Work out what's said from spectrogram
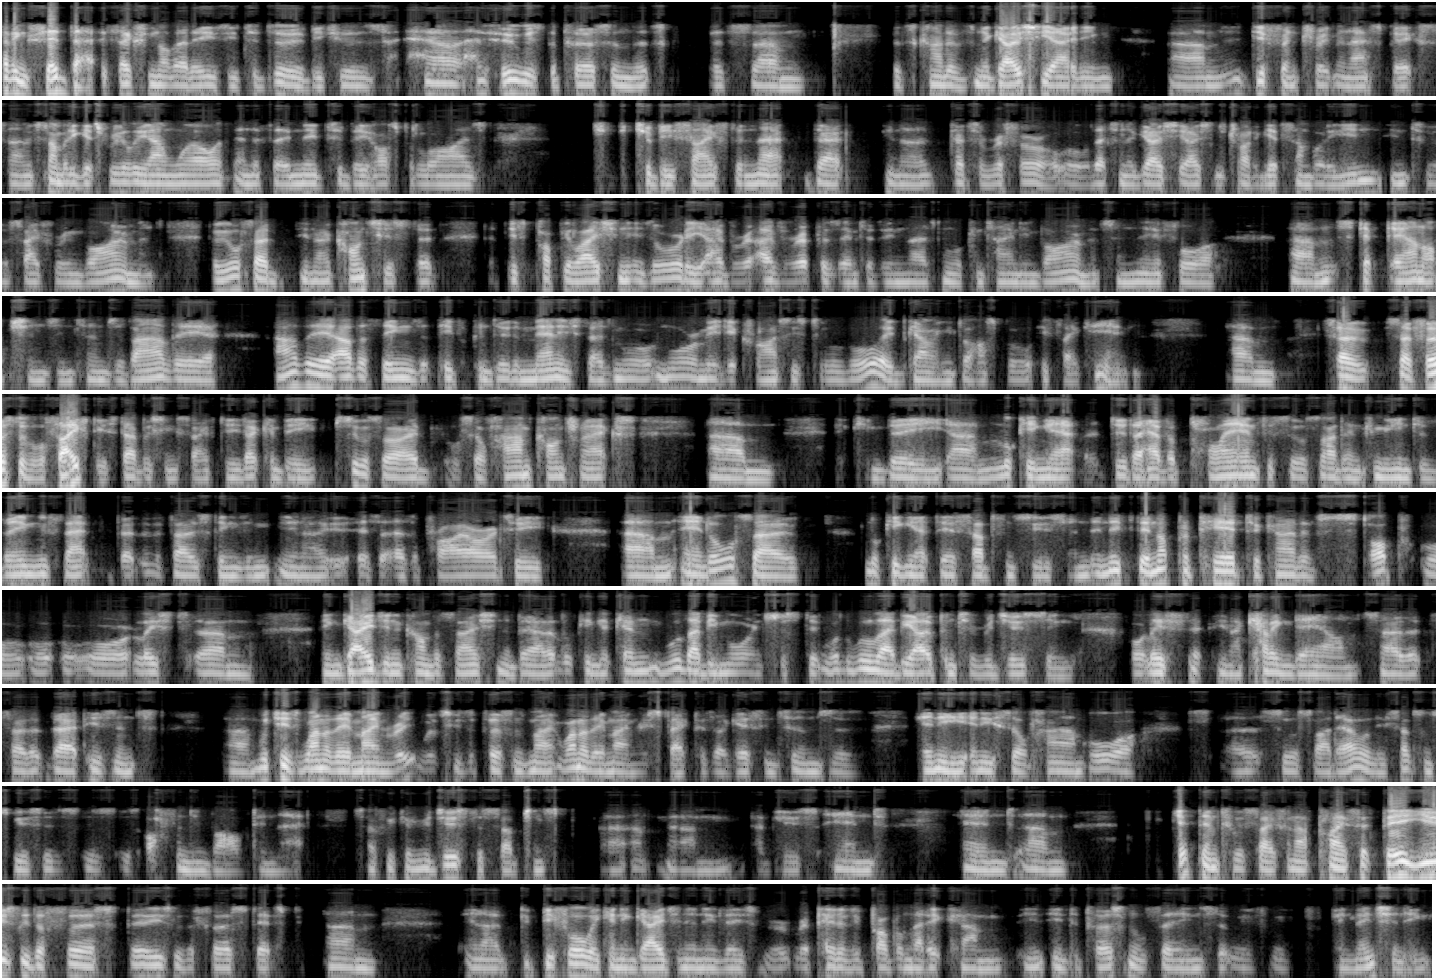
Having said that, it's actually not that easy to do because how who is the person that's that's um, that's kind of negotiating um, different treatment aspects. Um, if somebody gets really unwell and if they need to be hospitalised to be safe, then that that you know that's a referral or that's a negotiation to try to get somebody in into a safer environment. But we're also you know conscious that this population is already over overrepresented in those more contained environments, and therefore um, step down options in terms of are there are there other things that people can do to manage those more more immediate crises to avoid going into hospital if they can. Um, so, so first of all, safety, establishing safety. That can be suicide or self-harm contracts. Um, can be um, looking at do they have a plan for suicide and can we intervene with that, that those things, in, you know, as a, as a priority, um, and also looking at their substance use. And, and, if they're not prepared to kind of stop or, or, or at least um, engage in a conversation about it, looking at can will they be more interested, will, will they be open to reducing, or at least you know cutting down, so that so that that isn't, um, which is one of their main, which is a person's main, one of their main risk factors, I guess, in terms of any any self harm or uh, suicidality. Substance abuse is, is, is often involved in that. So if we can reduce the substance uh, um, abuse and and um, get them to a safe enough place. That they're usually the first. They're usually the first steps. Um, you know, before we can engage in any of these repetitive, problematic um, interpersonal themes that we've, we've been mentioning,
